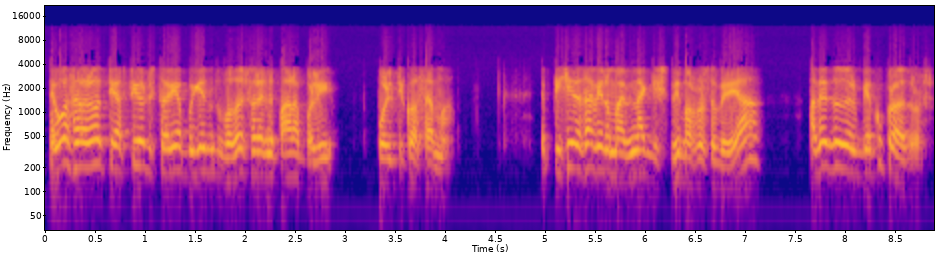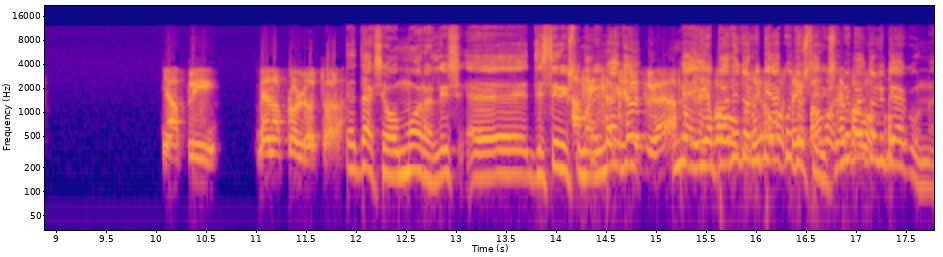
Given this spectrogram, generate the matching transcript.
Εγώ θεωρώ ότι αυτή η όλη ιστορία που γίνεται το ποδόσφαιρο είναι πάρα πολύ πολιτικό θέμα. Π.χ. δεν θα έβγαινε ο Μαρινάκης δήμαρχος στον Πειραιά, αν δεν ήταν ο Ολυμπιακού πρόεδρος. Μια απλή με ένα απλό λέω τώρα. Εντάξει, ο Μόραλης ε, τη στήριξη του Μαρινάκη. Ναι, η οπαδή του Ολυμπιακού το στήριξε. Η οπαδή του Ολυμπιακού, ναι.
